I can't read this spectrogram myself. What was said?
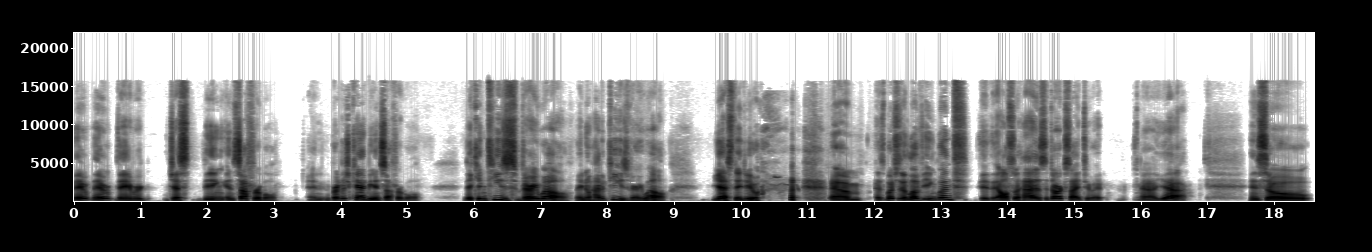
they they they were just being insufferable. And the British can be insufferable. They can tease very well. They know how to tease very well. Yes, they do. um, as much as I love England, it also has a dark side to it. Uh, yeah. And so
